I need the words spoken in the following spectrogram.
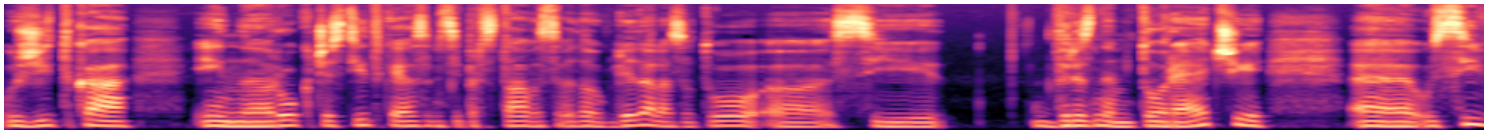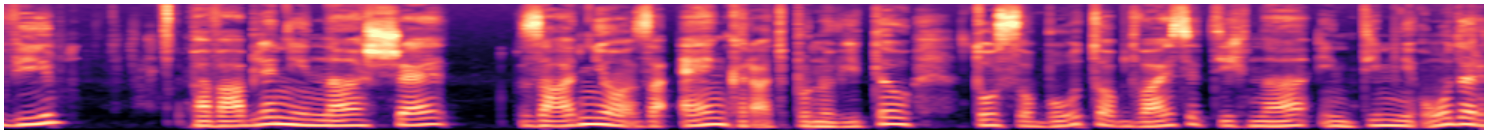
užitka. In eh, rok čestitke, jaz sem si predstavo seveda ogledala, zato uh, si drznem to reči. Uh, vsi vi pa vabljeni na še zadnjo za enkrat ponovitev, to soboto ob 20. na intimni oder.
